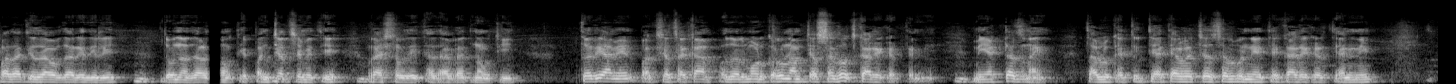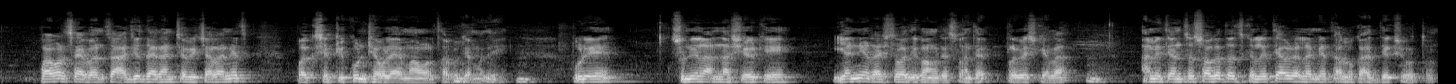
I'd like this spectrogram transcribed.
पदाची जबाबदारी दिली. दोन हजार नऊ ते पंचायत समिती राष्ट्रवादीच्या ताब्यात नव्हती. तरी आम्ही पक्षाचं काम पदरमोड करून आमच्या सर्वच कार्यकर्त्यांनी मी एकटाच नाही तालुक्यातील त्या त्यावेळेच्या सर्व नेते कार्यकर्त्यांनी पवार साहेबांचा अजितदादांच्या विचारानेच पक्ष टिकून ठेवला आहे मावळ तालुक्यामध्ये. पुढे सुनील अण्णा शेळके यांनी राष्ट्रवादी काँग्रेसमध्ये प्रवेश केला. आम्ही त्यांचं स्वागतच केलं. त्यावेळेला मी तालुका अध्यक्ष होतो.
